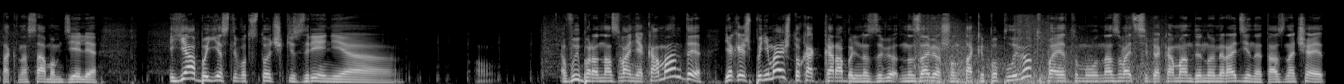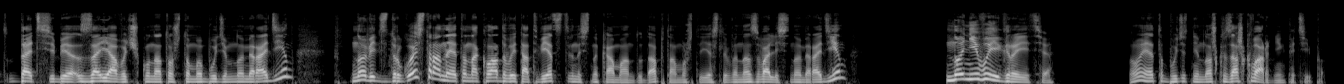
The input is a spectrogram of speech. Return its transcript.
так на самом деле. Я бы, если вот с точки зрения э, выбора названия команды... Я, конечно, понимаю, что как корабль назовё... назовешь, он так и поплывет, поэтому назвать себя командой номер один, это означает дать себе заявочку на то, что мы будем номер один. Но ведь, с другой стороны, это накладывает ответственность на команду, да, потому что если вы назвались номер один, но не выиграете, ну, это будет немножко зашкварненько, типа.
